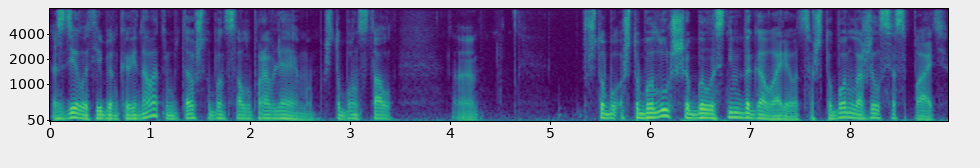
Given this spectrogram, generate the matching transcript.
сделать ребенка виноватым для того, чтобы он стал управляемым, чтобы он стал чтобы, чтобы лучше было с ним договариваться, чтобы он ложился спать.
